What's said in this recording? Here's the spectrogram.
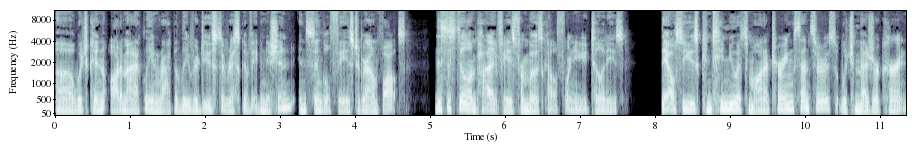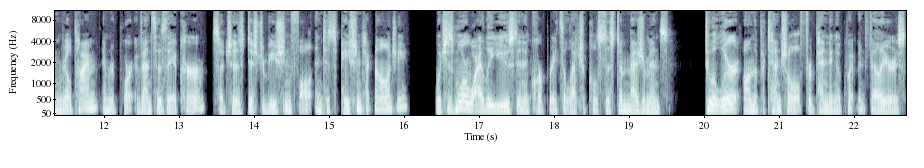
uh, which can automatically and rapidly reduce the risk of ignition in single phase to ground faults. This is still in pilot phase for most California utilities. They also use continuous monitoring sensors, which measure current in real time and report events as they occur, such as distribution fault anticipation technology, which is more widely used and incorporates electrical system measurements to alert on the potential for pending equipment failures,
